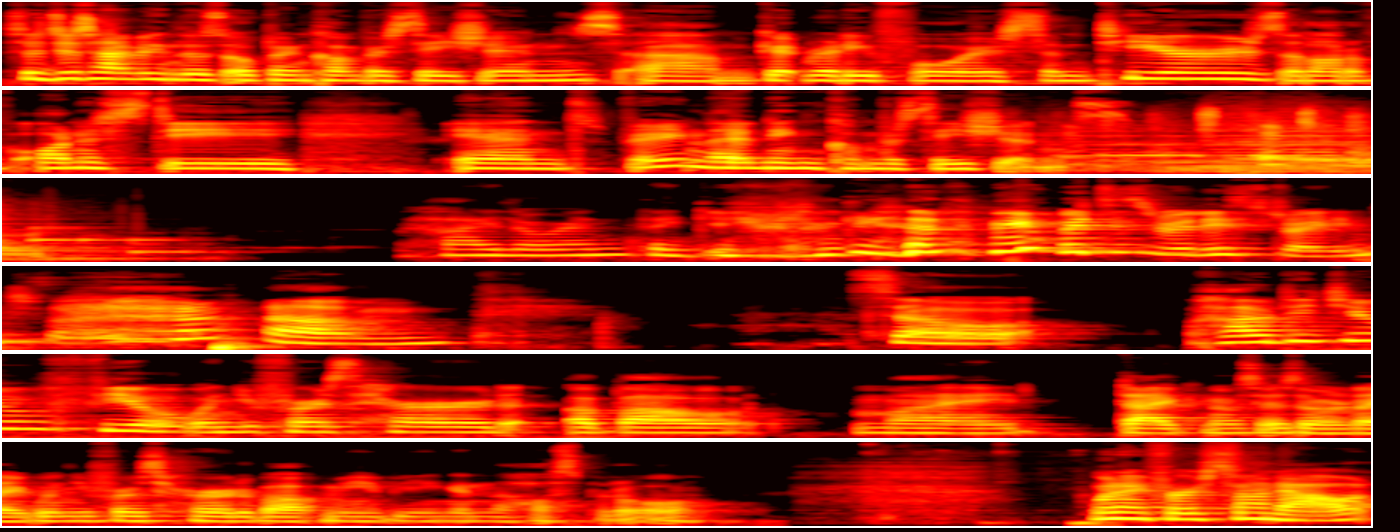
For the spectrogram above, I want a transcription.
So just having those open conversations, um, get ready for some tears, a lot of honesty, and very enlightening conversations. Hi, Lauren. Thank you for looking at me, which is really strange. Um, so, how did you feel when you first heard about my diagnosis or like when you first heard about me being in the hospital? When I first found out,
